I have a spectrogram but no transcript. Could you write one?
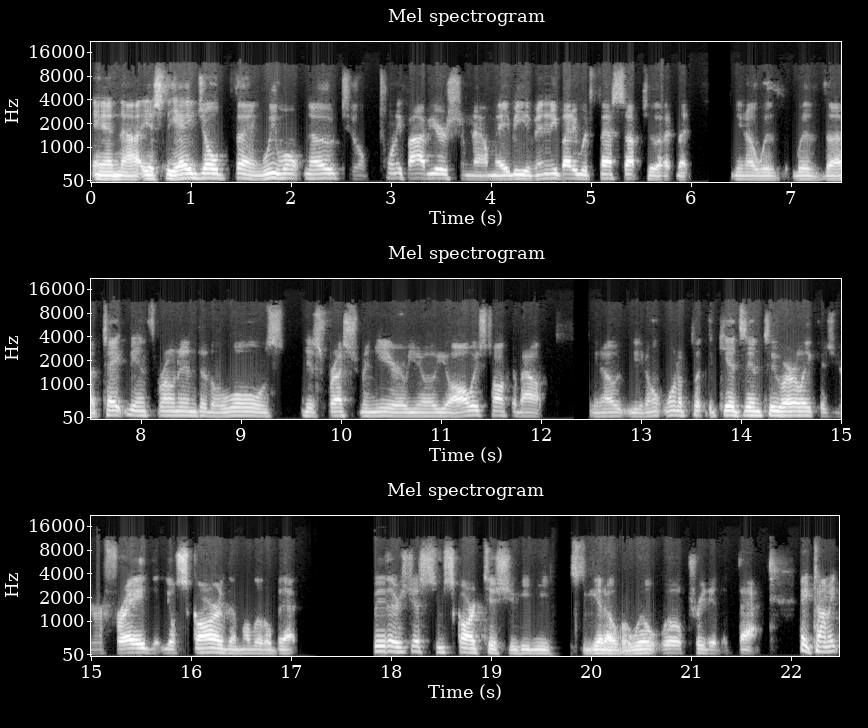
And uh, it's the age old thing. We won't know till 25 years from now, maybe, if anybody would fess up to it. But, you know, with, with uh, Tate being thrown into the Wolves his freshman year, you know, you always talk about, you know, you don't want to put the kids in too early because you're afraid that you'll scar them a little bit. There's just some scar tissue he needs to get over. We'll, we'll treat it at that. Hey, Tommy,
